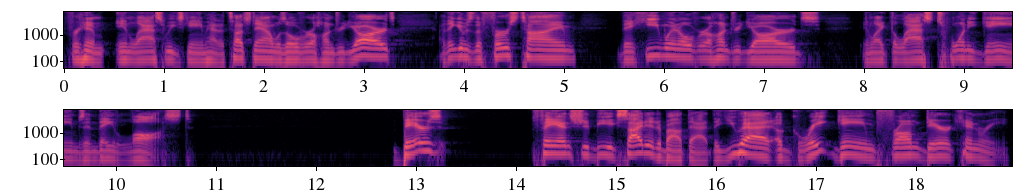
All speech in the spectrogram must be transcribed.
for him in last week's game. Had a touchdown, was over 100 yards. I think it was the first time that he went over 100 yards in like the last 20 games and they lost. Bears fans should be excited about that. That you had a great game from Derrick Henry.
